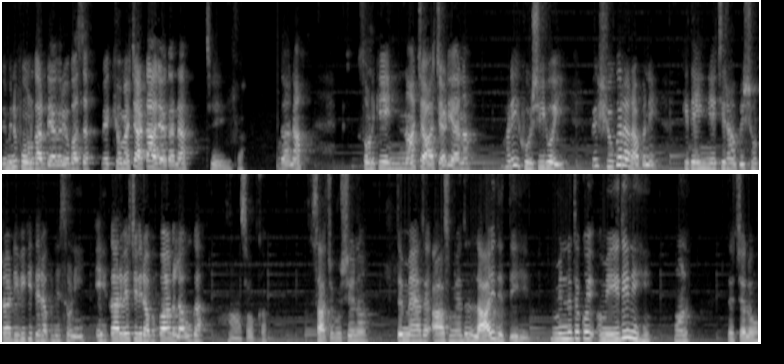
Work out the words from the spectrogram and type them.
ਤੇ ਮੈਨੂੰ ਫੋਨ ਕਰ ਦਿਆ ਕਰਿਓ ਬਸ। ਵੇਖਿਓ ਮੈਂ ਝੱਟ ਆ ਜਾ ਕਰਨਾ। ਠੀਕ ਆ। ਦਾ ਨਾ ਸੁਣ ਕੇ ਇੰਨਾ ਚਾਅ ਚੜਿਆ ਨਾ ਬੜੀ ਖੁਸ਼ੀ ਹੋਈ। ਵੀ ਸ਼ੁਕਰ ਆ ਰੱਬ ਨੇ ਕਿਤੇ ਇੰਨੇ ਚਿਰਾਂ ਪਿੱਛੋਂ ਤੁਹਾਡੀ ਵੀ ਕਿਤੇ ਰੱਬ ਨੇ ਸੁਣੀ। ਇਹ ਘਰ ਵਿੱਚ ਵੀ ਰੱਬ ਭਾਗ ਲਾਊਗਾ। ਹਾਂ ਸੌਖ। ਸੱਚ ਪੁੱਛੇ ਨਾ ਤੇ ਮੈਂ ਤੇ ਆਸਮੀਤ ਲਾ ਹੀ ਦਿੱਤੀ ਸੀ। ਮੈਨੂੰ ਤੇ ਕੋਈ ਉਮੀਦ ਹੀ ਨਹੀਂ ਸੀ ਹੁਣ। ਤੇ ਚਲੋ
